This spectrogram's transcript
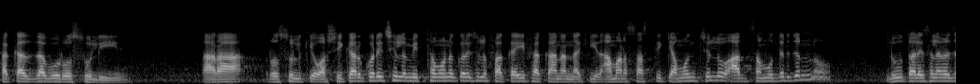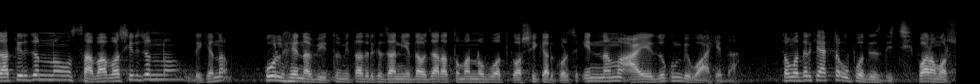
ফাকাজদাবু রসুলি। তারা রসুলকে অস্বীকার করেছিল, মিথ্যা মনে করেছিল, ফাঁকাই ফাঁকানা নাকির। আমার শাস্তি কেমন ছিল আদ সামুদের জন্য, লুত আলি সালামের জাতির জন্য, সাবাবাসীর জন্য? দেখে না কুল হে নবী, তুমি তাদেরকে জানিয়ে দাও যারা তোমার নবুয়তকে অস্বীকার করছে। ইন্নামা আয়েজুকুম বি ওয়াহেদা তোমাদেরকে একটা উপদেশ দিচ্ছি, পরামর্শ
